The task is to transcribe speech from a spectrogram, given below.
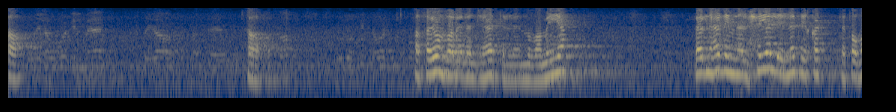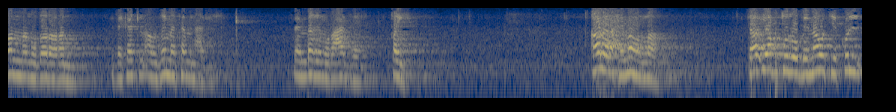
آه. آه. فينظر إلى الجهات النظامية. لأن هذه من الحيل التي قد تتضمن ضررا إذا كانت الأنظمة تمنع ذلك فينبغي مراعاة ذلك. طيب. قال رحمه الله يبطل بموت كل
